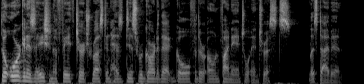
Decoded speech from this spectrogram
the organization of Faith Church Ruston has disregarded that goal for their own financial interests. Let's dive in.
